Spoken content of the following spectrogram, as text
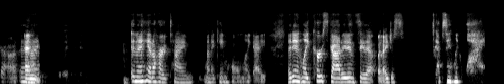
Yeah. And, and I, and I had a hard time when I came home. Like I, I didn't like curse God. I didn't say that, but I just kept saying like, why?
